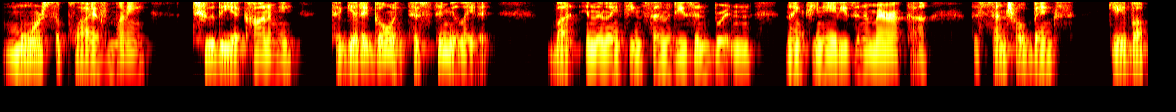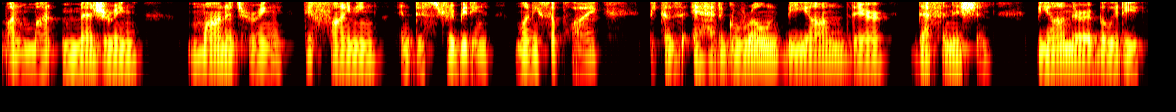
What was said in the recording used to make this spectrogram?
more supply of money to the economy to get it going, to stimulate it. But in the 1970s in Britain, 1980s in America, the central banks gave up on mo- measuring, monitoring, defining, and distributing money supply because it had grown beyond their definition, beyond their ability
